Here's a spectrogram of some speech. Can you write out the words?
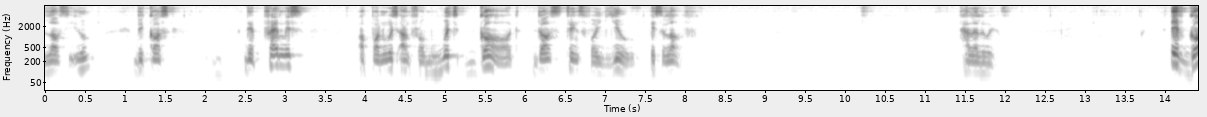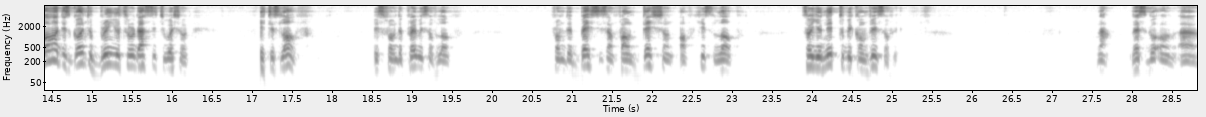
loves you? Because the premise upon which and from which God does things for you is love. Hallelujah. If God is going to bring you through that situation, it is love. It's from the premise of love, from the basis and foundation of His love. So you need to be convinced of it. Now, let's go on. Uh,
